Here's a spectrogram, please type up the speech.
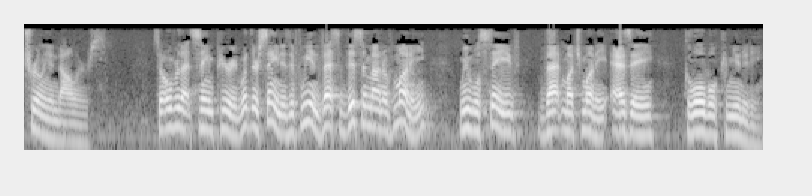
trillion dollars. So over that same period, what they're saying is if we invest this amount of money, we will save that much money as a global community.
